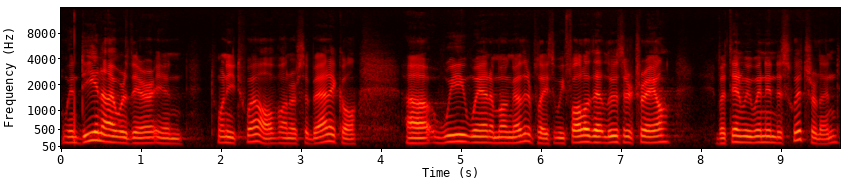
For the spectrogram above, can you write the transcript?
When Dee and I were there in 2012 on our sabbatical, uh, we went, among other places, we followed that Luther trail, but then we went into Switzerland,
